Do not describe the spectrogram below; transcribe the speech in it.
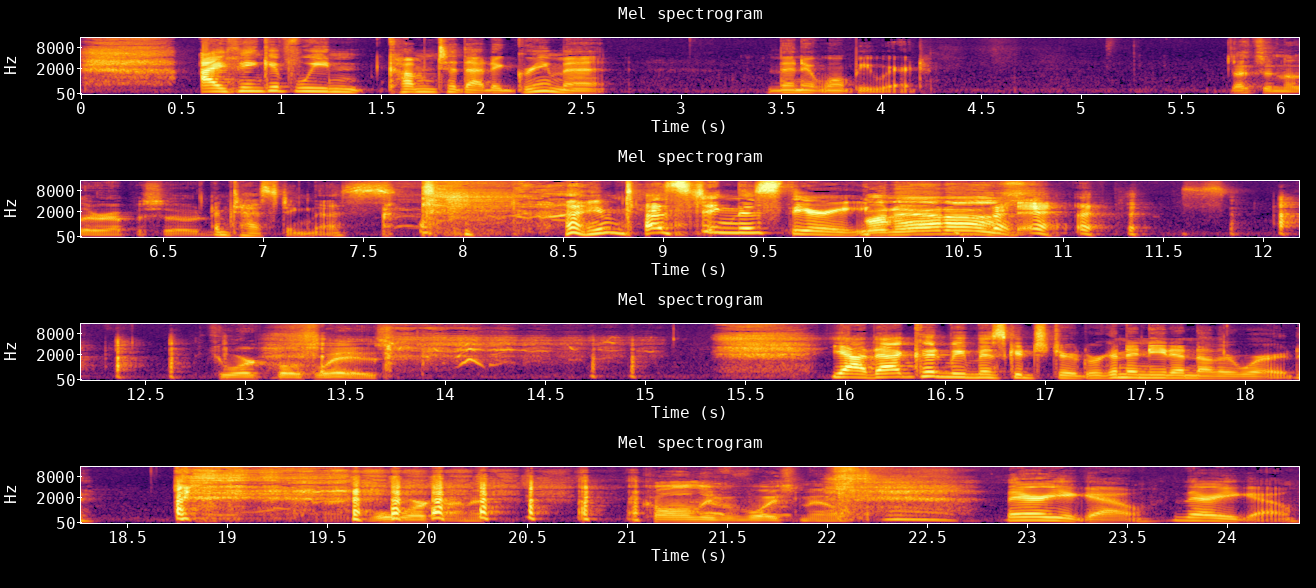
I think if we come to that agreement, then it won't be weird. That's another episode. I'm testing this. I am testing this theory. Bananas. Can work both ways. Yeah, that could be misconstrued. We're going to need another word. We'll work on it. Call and leave a voicemail. There you go. There you go.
